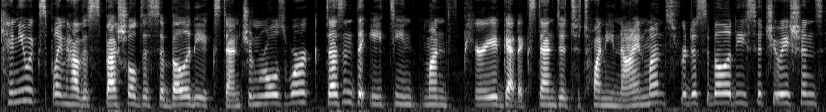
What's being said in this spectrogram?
can you explain how the special disability extension rules work? Doesn't the 18 month period get extended to 29 months for disability situations?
